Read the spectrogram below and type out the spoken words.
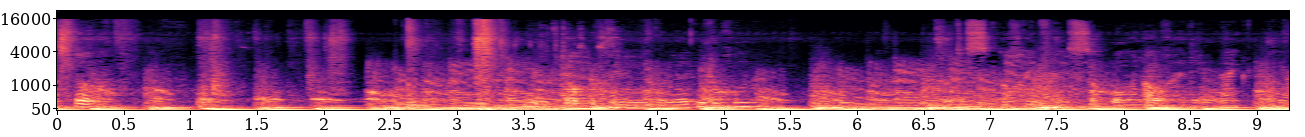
So. Hier liegt auch noch eine Menge Müll wieder rum. Dort ist noch ein Fenster, wo man auch hätte hineingegangen.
